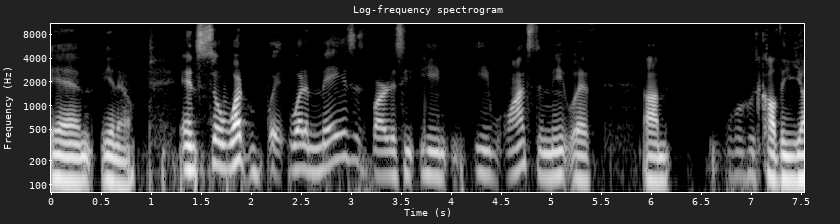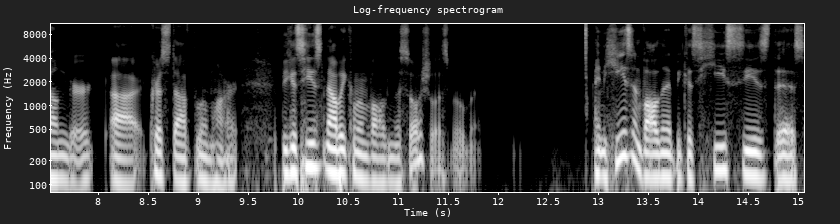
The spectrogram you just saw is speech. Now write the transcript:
and you know and so what what amazes barth is he he, he wants to meet with um, who's called the younger uh, christoph blumhardt because he's now become involved in the socialist movement and he's involved in it because he sees this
